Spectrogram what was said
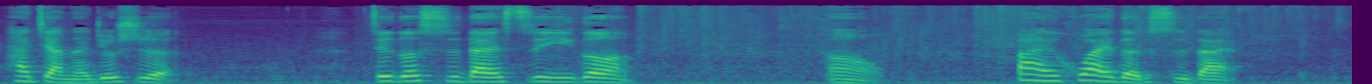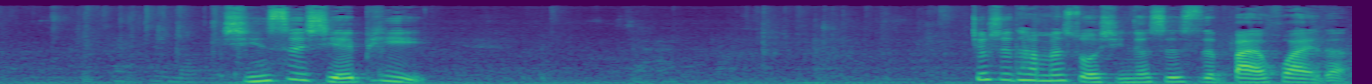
他讲的就是这个时代是一个嗯败坏的时代，形式邪僻，就是他们所行的事是败坏的，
